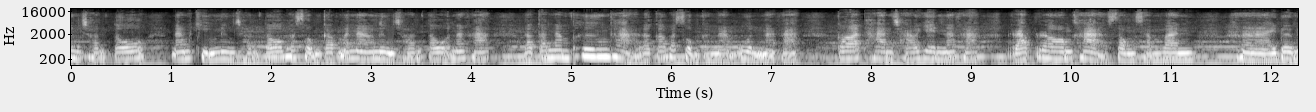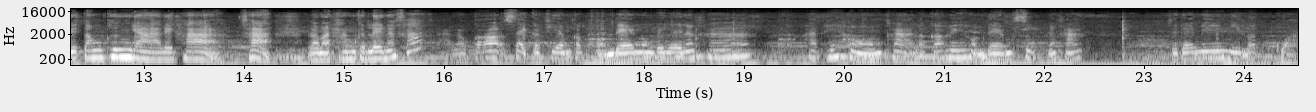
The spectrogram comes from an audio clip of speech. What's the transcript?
1ช้อนโต๊ะ น้ำขิง1ช้อนโต๊ะผสมกับมะนาว1ช้อนโต๊ะนะคะ แล้วก็น้ำผึ้งค่ะ แล้วก็ผสมกับน้ำอุ่นนะคะ ก็ทานเช้าเย็นนะคะ รับรองค่ะสองสามวันหายโดยไม่ต้องพึ่งยาเลยค่ะ ค่ะ เรามาทำกันเลยนะคะ แล้วก็ใส่กระเทียมกับหอมแดงลงไปเลยนะคะ ผัดให้หอมค่ะ แล้วก็ให้หอมแดงสุกนะคะ จะได้ไม่มีรสกว่า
